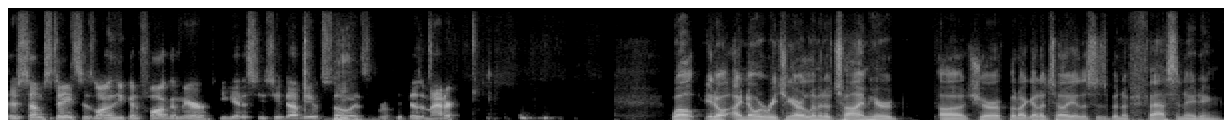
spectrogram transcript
There's some states as long as you can fog a mirror, you get a CCW. Hmm. So it really doesn't matter. Well, you know, I know we're reaching our limit of time here, uh, Sheriff, but I got to tell you, this has been a fascinating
